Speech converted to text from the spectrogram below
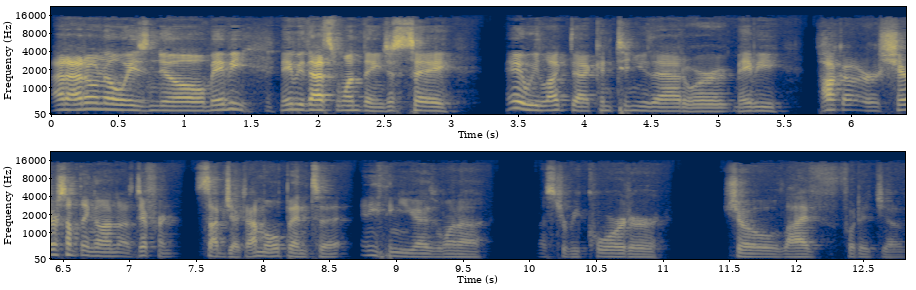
I, I don't always know. Maybe maybe that's one thing. Just say, hey, we like that. Continue that, or maybe talk or share something on a different subject. I'm open to anything you guys want to us to record or show live footage of.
